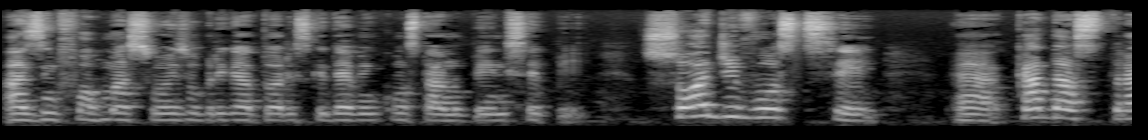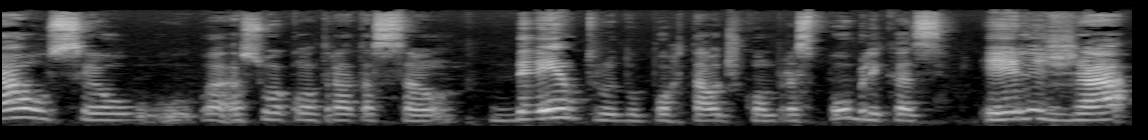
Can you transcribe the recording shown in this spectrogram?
as informações obrigatórias que devem constar no PNCP. Só de você é, cadastrar o seu, a sua contratação dentro do portal de compras públicas, ele já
